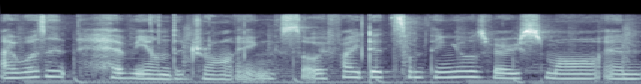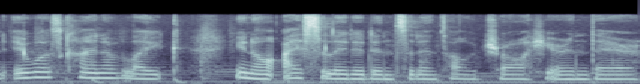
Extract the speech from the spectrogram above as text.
I wasn't heavy on the drawing. So if I did something it was very small and it was kind of like you know isolated incidents I would draw here and there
